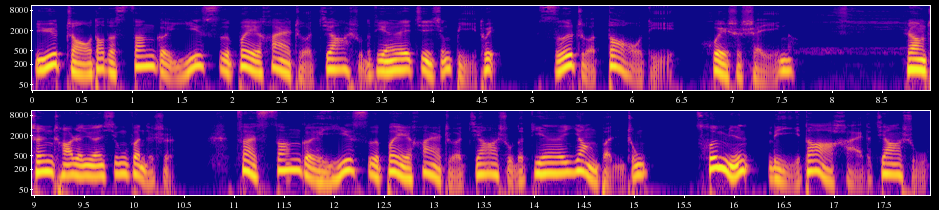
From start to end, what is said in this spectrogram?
与找到的三个疑似被害者家属的 DNA 进行比对，死者到底会是谁呢？让侦查人员兴奋的是，在三个疑似被害者家属的 DNA 样本中，村民李大海的家属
